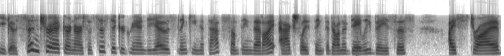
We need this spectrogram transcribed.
egocentric or narcissistic or grandiose, thinking that that's something that I actually think that on a daily basis I strive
